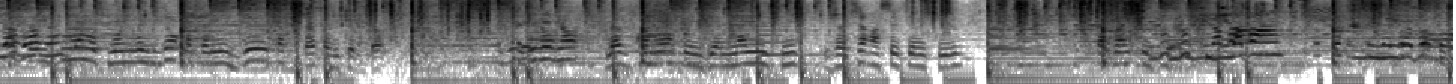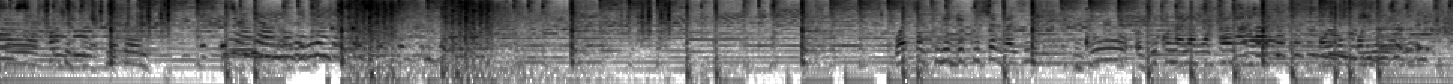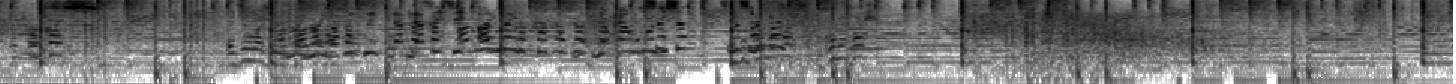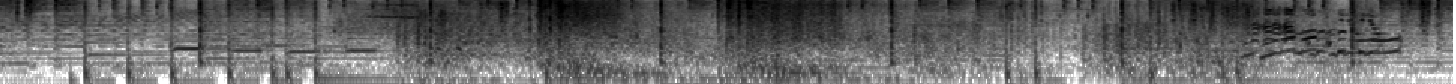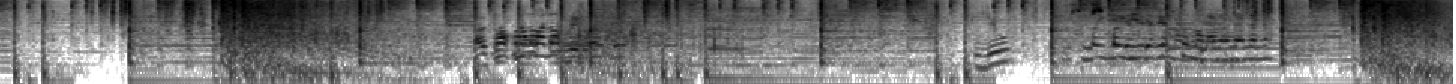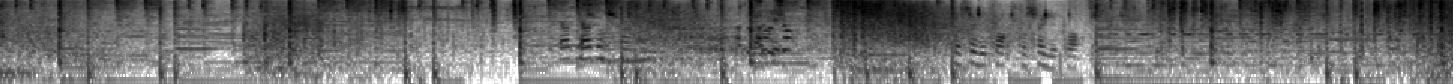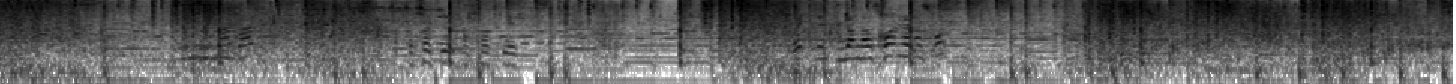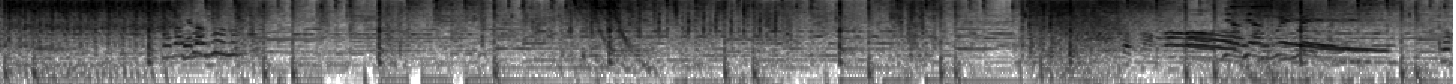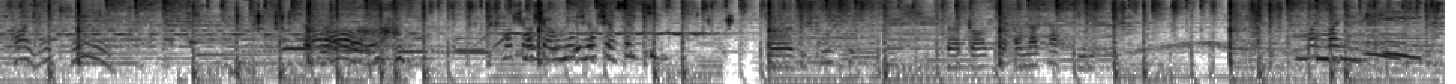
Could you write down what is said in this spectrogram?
il a Mon a deux. Là, vraiment, c'est une game magnifique. Je vais faire un septième kill. Ça vas-y. Vas-y, moi Oh non, non, il a cassé, il a cassé. Ah non, il a cassé, il a fait un dessin. C'est le seul est fort, attention, il est fort. Piège, piège. Ouais, la lance la lance la hein. À 5 kills. Euh, du coup, c'est... Attends, on a 15 kills. Magnifique.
